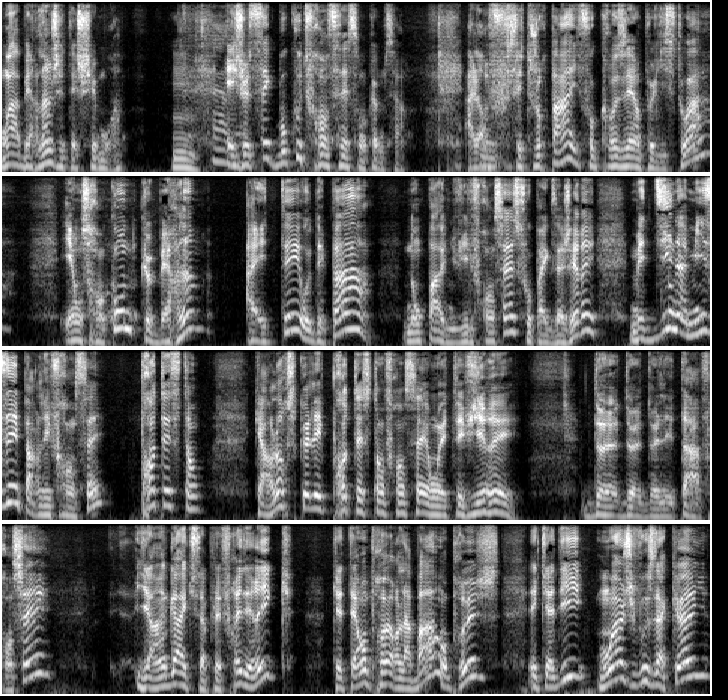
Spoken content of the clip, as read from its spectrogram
Moi, à Berlin, j'étais chez moi. Et je sais que beaucoup de Français sont comme ça. Alors, c'est toujours pareil, il faut creuser un peu l'histoire. Et on se rend compte que Berlin a été, au départ, non pas une ville française, faut pas exagérer, mais dynamisée par les Français protestants. Car lorsque les protestants français ont été virés de, de, de l'État français, il y a un gars qui s'appelait Frédéric, qui était empereur là-bas, en Prusse, et qui a dit, moi, je vous accueille,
